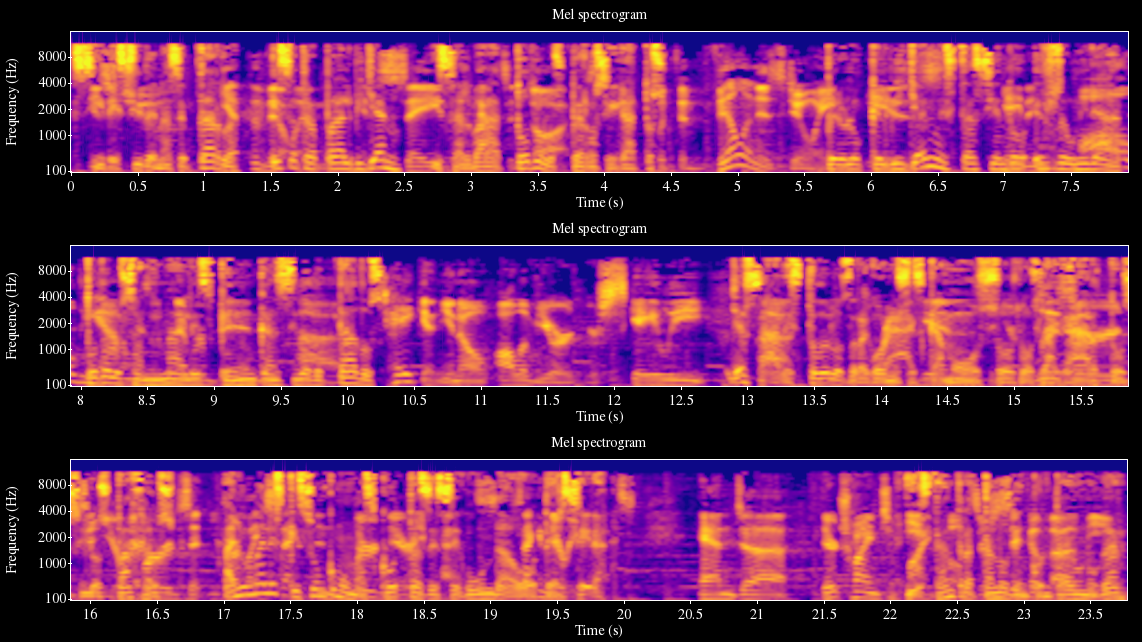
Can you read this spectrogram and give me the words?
si deciden aceptarla, es atrapar al villano y salvar a todos los perros y gatos. Pero lo que el villano está haciendo es reunir a todos los animales que nunca han sido adoptados. Ya sabes, todos los dragones escamosos, los lagartos y los pájaros. Animales que son como mascotas de segunda o tercera. Y están tratando de encontrar un hogar.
